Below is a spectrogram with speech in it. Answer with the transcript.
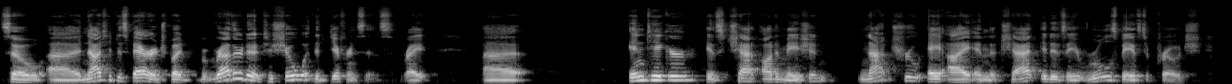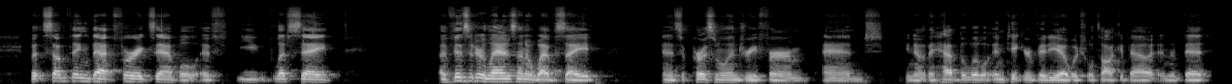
So uh, not to disparage, but but rather to, to show what the difference is, right? Uh, Intaker is chat automation, not true AI in the chat. It is a rules based approach, but something that, for example, if you let's say a visitor lands on a website and it's a personal injury firm and you know, they have the little intaker video, which we'll talk about in a bit.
